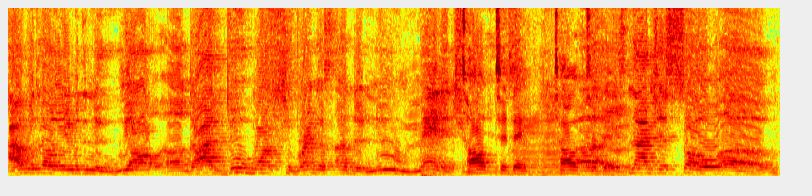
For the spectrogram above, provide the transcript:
I would go in with the new. We all uh, God do want to bring us under new management. Talk today. Talk Uh, today. it's not just so um,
